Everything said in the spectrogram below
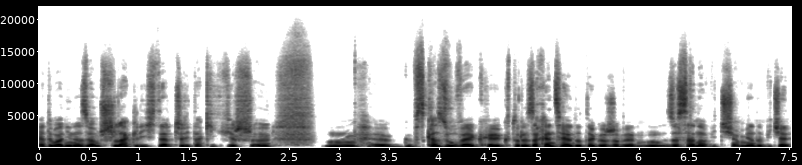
ja to ładnie nazywam szlaklichter, czyli takich wiesz, e, mm, e, wskazówek, które zachęcają do tego, żeby mm, zastanowić się. Mianowicie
